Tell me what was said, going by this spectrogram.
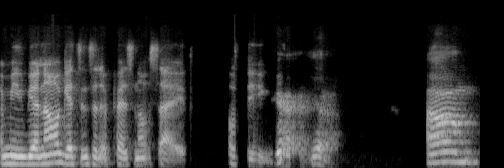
I mean, we are now getting to the personal side of things. Yeah, yeah. Um,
